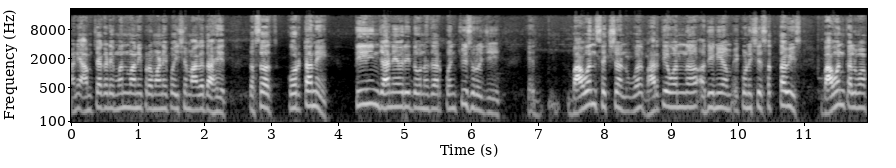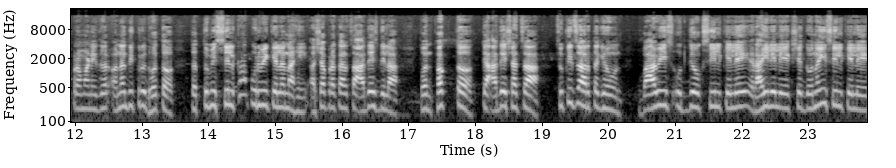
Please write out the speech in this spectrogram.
आणि आमच्याकडे मनमानीप्रमाणे पैसे मागत आहेत. तसंच कोर्टाने तीन जानेवारी दोन हजार पंचवीस रोजी बावन्न सेक्शन व भारतीय वन अधिनियम एकोणीसशे सत्तावीस बावन्न कलमाप्रमाणे जर अनधिकृत होतं तर तुम्ही सील का पूर्वी केलं नाही अशा प्रकारचा आदेश दिला. पण फक्त त्या आदेशाचा चुकीचा अर्थ घेऊन बावीस उद्योग सील केले राहिलेले एकशे दोनही सील केले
